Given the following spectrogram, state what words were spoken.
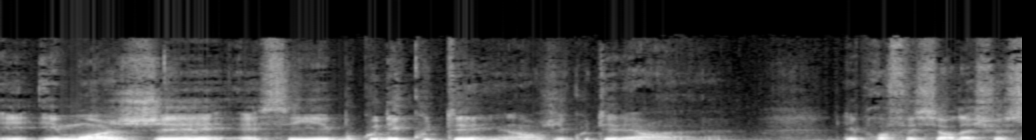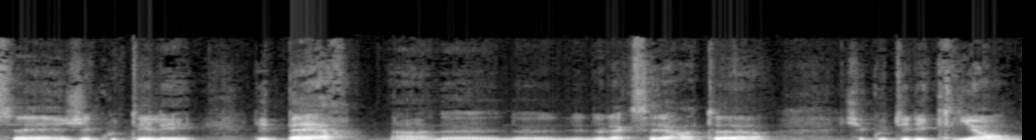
Et, moi j'ai essayé beaucoup d'écouter, alors écouté d'ailleurs euh, les professeurs d'HEC, j'écoutais les, les pairs hein, de, l'accélérateur, j'écoutais les clients,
